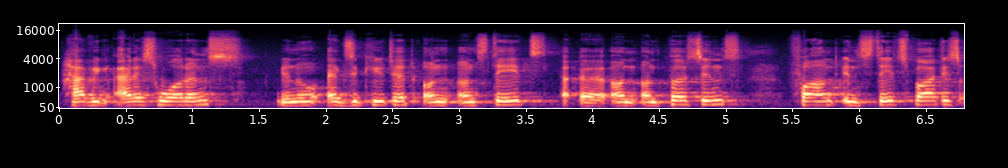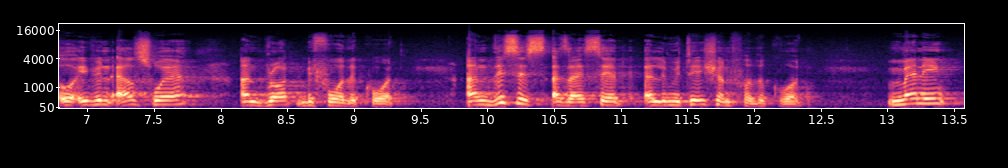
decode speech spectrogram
having arrest warrants, you know, executed on, on states, uh, on, on persons found in states parties or even elsewhere and brought before the court. And this is, as I said, a limitation for the court. Many,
